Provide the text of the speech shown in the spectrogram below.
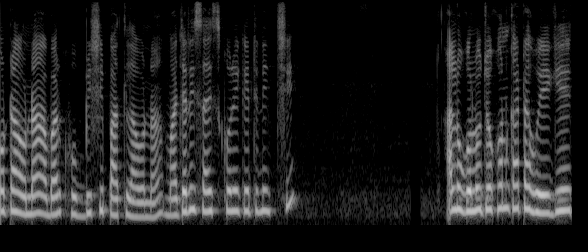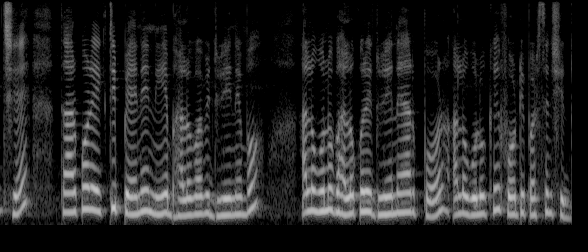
মোটাও না, আবার খুব বেশি পাতলাও না। মাঝারি সাইজ করে কেটে নিচ্ছি। আলুগুলো যখন কাটা হয়ে গিয়েছে, তারপর একটি প্যানে নিয়ে ভালোভাবে ধুয়ে নেব। আলুগুলো ভালো করে ধুয়ে নেওয়ার পর আলুগুলোকে ফোরটি পার্সেন্ট সিদ্ধ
